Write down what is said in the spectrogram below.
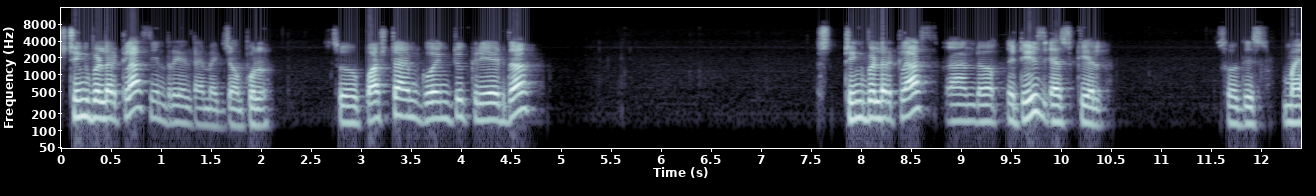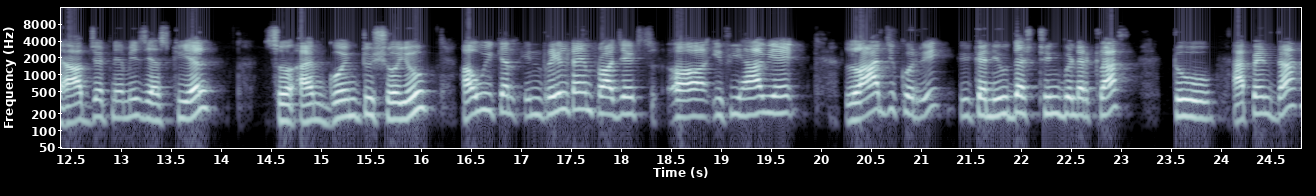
string builder class in real time example. So first i am going to create the string builder class and uh, it is sql so this my object name is sql so i'm going to show you how we can in real-time projects uh, if you have a large query you can use the string builder class to append the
